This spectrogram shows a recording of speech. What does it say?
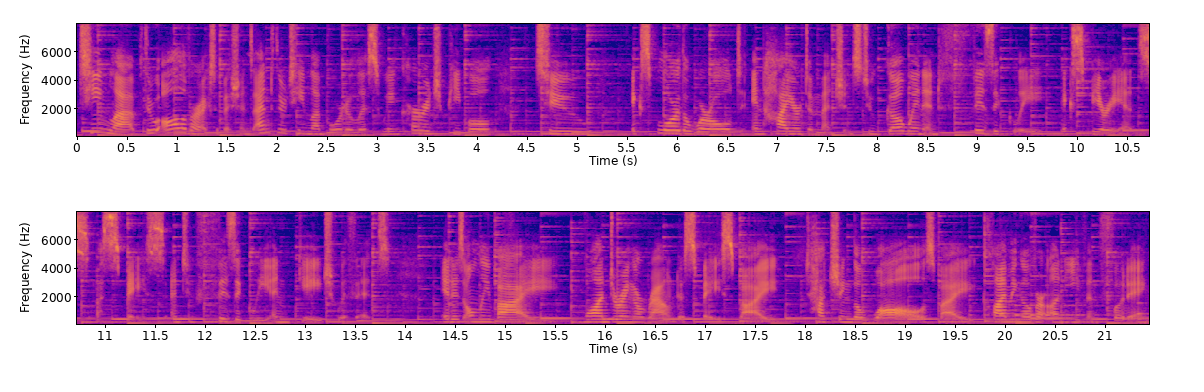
teamLab, through all of our exhibitions and through teamLab Borderless, we encourage people to explore the world in higher dimensions, to go in and physically experience a space and to physically engage with it. It is only by wandering around a space, by touching the walls, by climbing over uneven footing,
